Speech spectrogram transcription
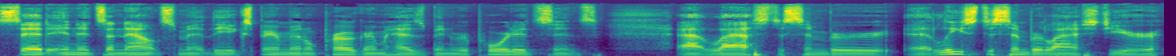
said in its announcement the experimental program has been reported since at last December, at least December last year.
